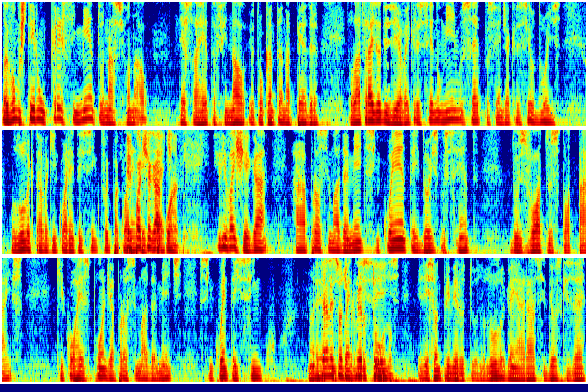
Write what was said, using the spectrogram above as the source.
nós vamos ter um crescimento nacional nessa reta final. Eu estou cantando a pedra. Lá atrás eu dizia, vai crescer no mínimo 7%, já cresceu 2%. O Lula, que estava aqui em 45%, foi para 47%. Ele pode chegar a quanto? Ele vai chegar a aproximadamente 52% dos votos totais que corresponde a aproximadamente 55. Não é? Eleição 56, de primeiro turno. Eleição de primeiro turno. Lula ganhará, se Deus quiser,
